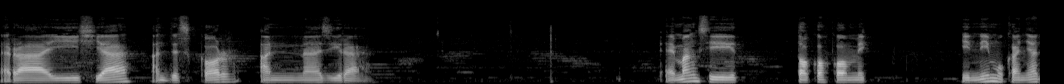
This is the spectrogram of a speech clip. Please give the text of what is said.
Raisya underscore Anazira. Emang si tokoh komik ini mukanya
